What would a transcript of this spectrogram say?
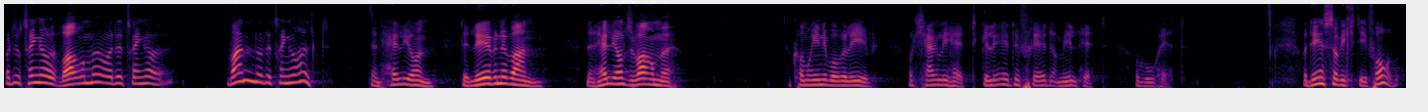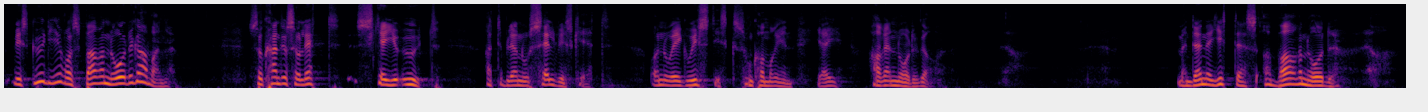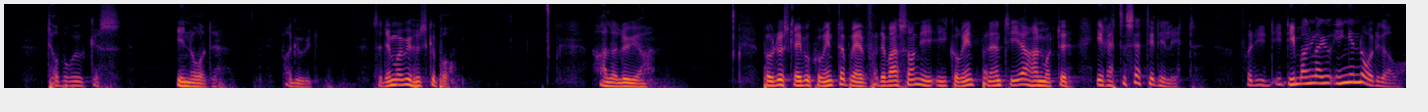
Og det trenger varme, og det trenger vann, og det trenger alt. Den hellige ånd, det levende vann, Den hellige ånds varme, kommer inn i våre liv. Og kjærlighet, glede, fred og mildhet og godhet. Og Det er så viktig, for hvis Gud gir oss bare nådegavene, så kan det så lett skeie ut at det blir noe selviskhet og noe egoistisk som kommer inn. 'Jeg har en nådegave.' Ja. Men den er gitt oss av bare nåde ja, til å brukes i nåde fra Gud. Så det må vi huske på. Halleluja. Paulus skriver korinterbrev, for det var sånn i, i Korint på den tida han måtte irettesette de litt. For de, de mangla jo ingen nådegaver.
